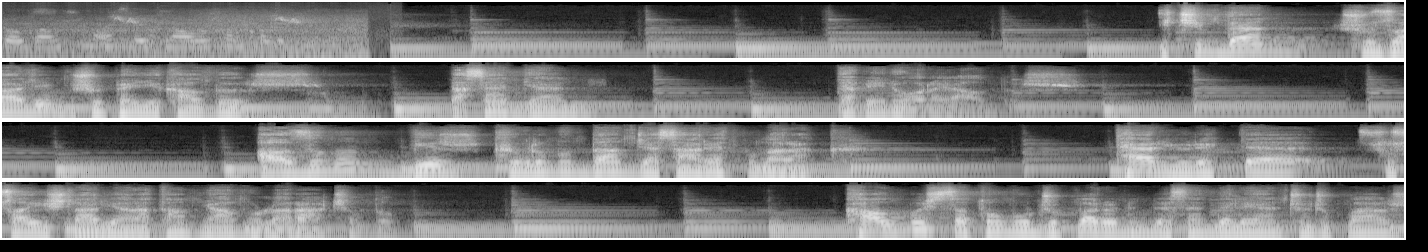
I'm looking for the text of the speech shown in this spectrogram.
program. Şundan şeklini alırsam kalırım. İçimden şu zalim şüpheyi kaldır. Ya sen gel ya beni oraya aldır. Ağzının bir kıvrımından cesaret bularak ter yürekte susayışlar yaratan yağmurlara açıldım. Kalmışsa tomurcuklar önünde sendeleyen çocuklar,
